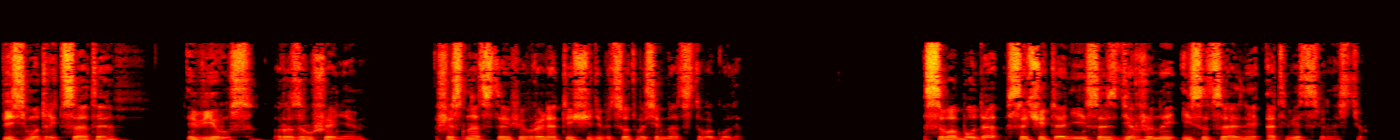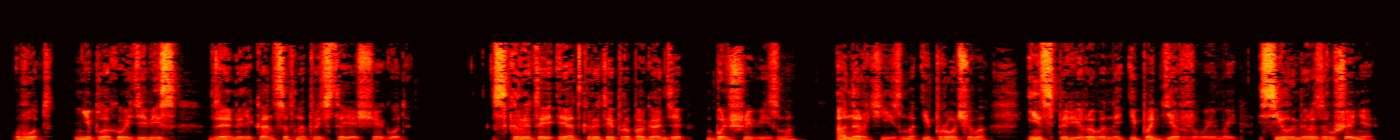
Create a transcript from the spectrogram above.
Письмо 30. Вирус разрушения. 16 февраля 1918 года. Свобода в сочетании со сдержанной и социальной ответственностью. Вот неплохой девиз для американцев на предстоящие годы. Скрытой и открытой пропаганде большевизма, анархизма и прочего, инспирированный и поддерживаемый силами разрушения,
